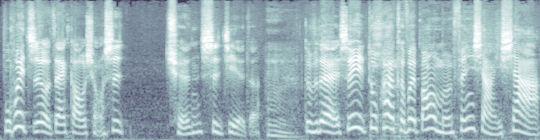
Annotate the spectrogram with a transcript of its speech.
不会只有在高雄，是全世界的，嗯，对不对？所以杜快可不可以帮我们分享一下，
